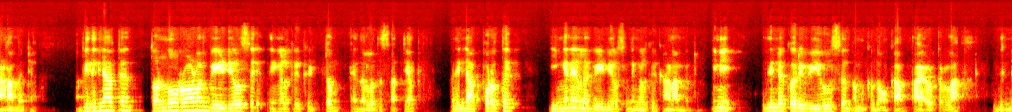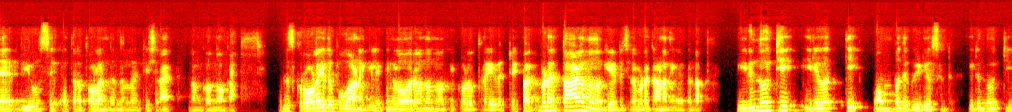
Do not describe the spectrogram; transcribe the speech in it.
കാണാൻ പറ്റുക. അപ്പൊ ഇതിന്റെ അകത്ത് തൊണ്ണൂറോളം വീഡിയോസ് നിങ്ങൾക്ക് കിട്ടും എന്നുള്ളത് സത്യം. അതിന്റെ അപ്പുറത്ത് ഇങ്ങനെയുള്ള വീഡിയോസ് നിങ്ങൾക്ക് കാണാൻ പറ്റും. ഇനി ഇതിന്റെ ഒക്കെ ഒരു വ്യൂസ് നമുക്ക് നോക്കാം. താഴോട്ടുള്ള ഇതിന്റെ വ്യൂസ് എത്രത്തോളം ഉണ്ടെന്നുള്ളത് ടീച്ചറെ നമുക്കൊന്ന് നോക്കാം. ഇത് സ്ക്രോൾ ചെയ്ത് പോവുകയാണെങ്കിൽ നിങ്ങൾ ഓരോന്നും നോക്കിക്കോളൂ പ്രൈവറ്റ് ഇവിടെ താഴെ ഒന്ന് നോക്കിയാൽ ടീച്ചർ ഇവിടെ കാണാൻ നിങ്ങൾക്ക് ഉണ്ടാവും ഇരുന്നൂറ്റി ഇരുപത്തി ഒമ്പത് വീഡിയോസ് ഉണ്ട്. ഇരുന്നൂറ്റി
